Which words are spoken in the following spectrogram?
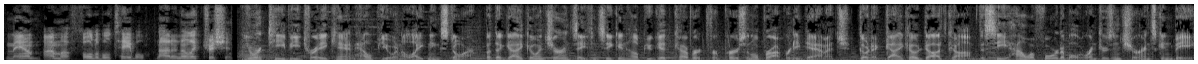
Ma'am, I'm a foldable table, not an electrician. Your TV tray can't help you in a lightning storm, but the Geico Insurance Agency can help you get covered for personal property damage. Go to geico.com to see how affordable renter's insurance can be.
